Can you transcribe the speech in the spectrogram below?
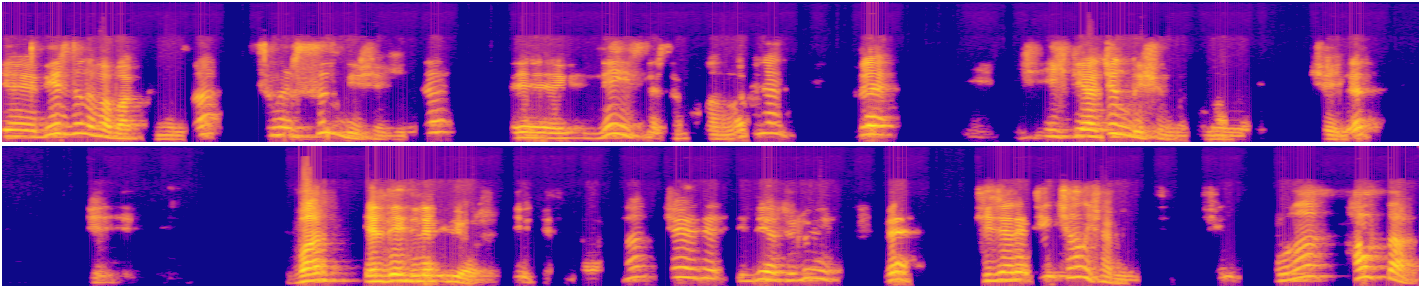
eee, bir sınıfa baktığınızda sınırsız bir şekilde, eee, ne isterse kullanılabilen ve ihtiyacın dışında kullanılabilen şeyler, eee, var, elde edilebiliyor bir tarafından. Şöyle diğer türlü ve ticaretin çalışabilmesi için buna halk da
